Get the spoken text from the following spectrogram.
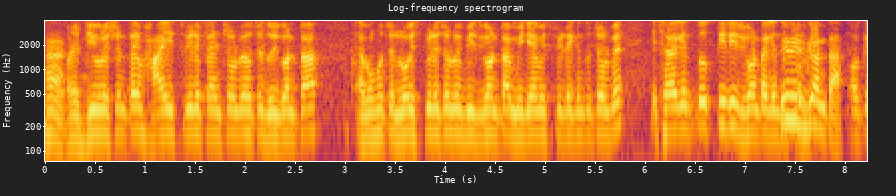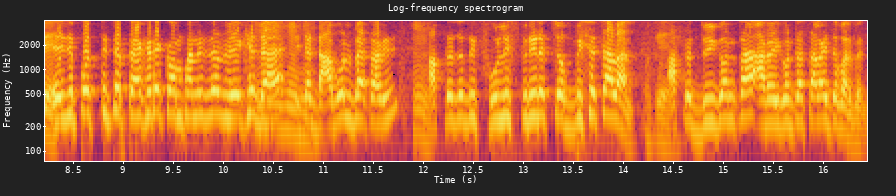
হ্যাঁ। মানে ডিউরেশন টাইম হাই স্পিডে ফ্যান চলবে হচ্ছে দুই ঘণ্টা। এবং হচ্ছে লো স্পিডে চলবে বিশ ঘণ্টা মিডিয়াম স্পিডে কিন্তু চলবে। এছাড়া কিন্তু তিরিশ ঘণ্টা কিন্তু তিরিশ। ঘণ্টা। ওকে এই যে প্রত্যেকটা প্যাকেটে কোম্পানি রেখে দেয় এটা ডাবল ব্যাটারি আপনি যদি ফুল স্পিডে চব্বিশে চালান আপনি দুই ঘণ্টা আড়াই ঘণ্টা চালাইতে পারবেন।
